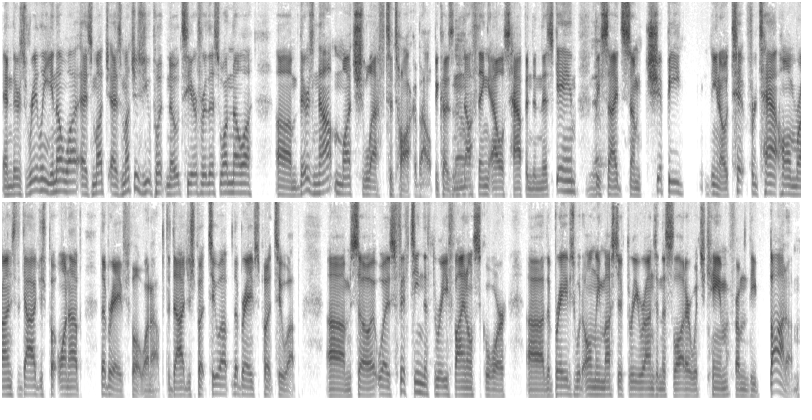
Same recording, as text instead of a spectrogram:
And there's really, you know what, as much as much as you put notes here for this one, Noah, um, there's not much left to talk about because No. nothing else happened in this game Yep. besides some chippy, you know, tit for tat home runs. The Dodgers put one up, the Braves put one up. The Dodgers put two up, the Braves put two up. Um, so it was 15 to 3 final score. Uh, the Braves would only muster three runs in the slaughter, which came from the bottom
